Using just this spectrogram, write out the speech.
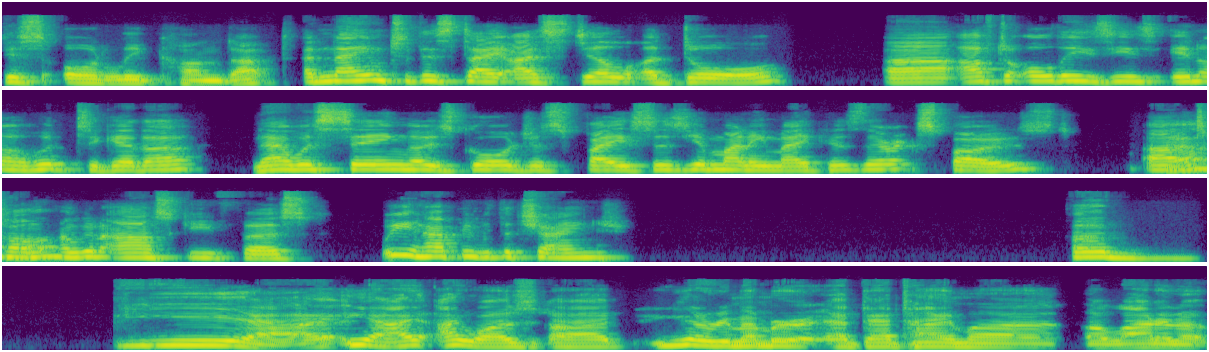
disorderly conduct, a name to this day I still adore. Uh, after all these years in a hood together, now we're seeing those gorgeous faces, your money makers. They're exposed. Uh, Yeah, Tom. I'm going to ask you first. Were you happy with the change? Um, yeah, yeah, I, I was. Uh, you got to remember at that time, uh, a lot of the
